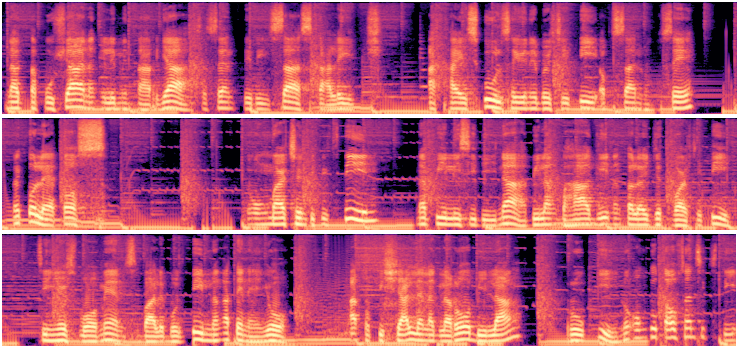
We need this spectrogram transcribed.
Nagtapo siya ng elementarya sa St. Teresa's College at high school sa University of San Jose, Recoletos. Noong March 2015, napili si Dina bilang bahagi ng Collegiate Varsity Seniors Women's Volleyball Team ng Ateneo at opisyal na naglaro bilang rookie noong 2016.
